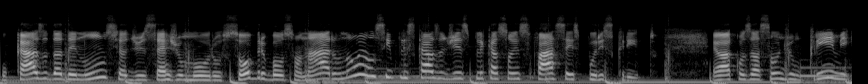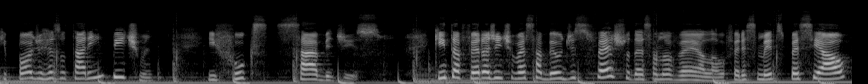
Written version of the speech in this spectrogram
O caso da denúncia de Sérgio Moro sobre Bolsonaro não é um simples caso de explicações fáceis por escrito. É a acusação de um crime que pode resultar em impeachment, e Fux sabe disso. Quinta-feira a gente vai saber o desfecho dessa novela, oferecimento especial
